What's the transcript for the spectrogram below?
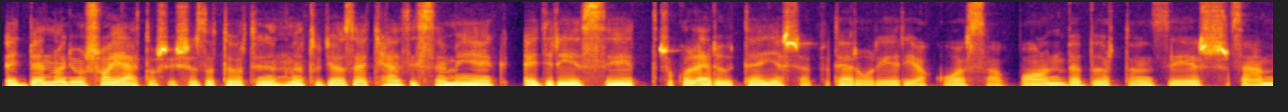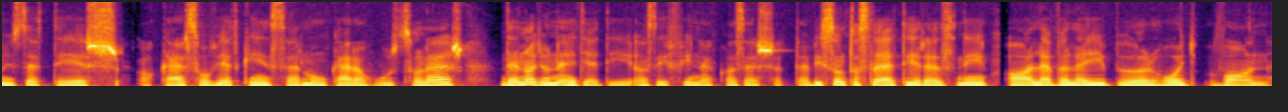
Egyben nagyon sajátos is ez a történet, mert ugye az egyházi személyek egy részét sokkal erőteljesebb terroréria korszakban, bebörtönzés, számüzetés, akár szovjet kényszermunkára hurcolás, de nagyon egyedi az ifinek az esete. Viszont azt lehet érezni a leveleiből, hogy van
